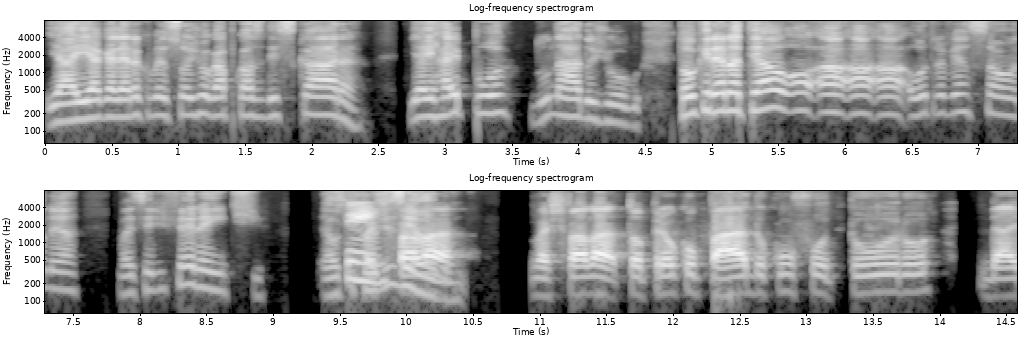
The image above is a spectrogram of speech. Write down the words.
E aí a galera começou a jogar por causa desse cara. E aí hypou do nada o jogo. Estão querendo até a, a, a, outra versão, né? Vai ser diferente. É o Sim. que tá dizendo. Falar, mas fala, tô preocupado com o futuro da,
